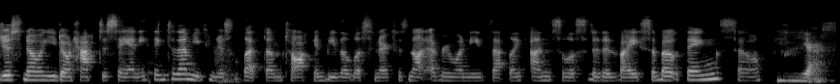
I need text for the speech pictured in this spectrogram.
just knowing you don't have to say anything to them you can just let them talk and be the listener because not everyone needs that like unsolicited advice about things so. Yes.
